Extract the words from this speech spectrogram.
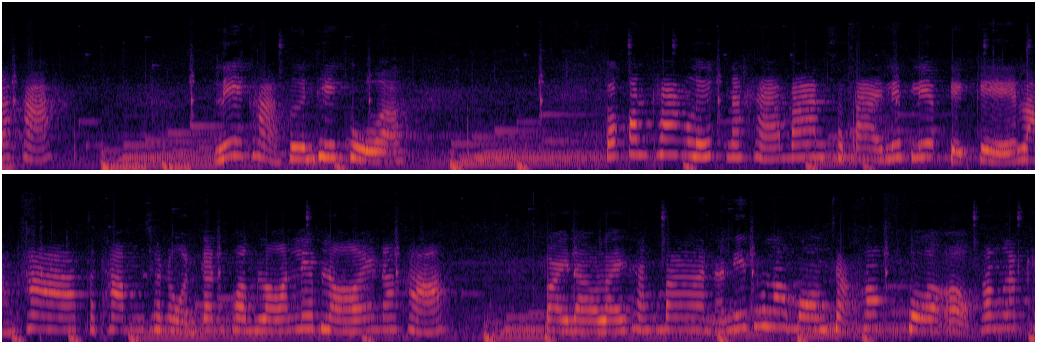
นะคะ นี่ค่ะ พื้นที่ครัว ก็ค่อนข้างลึกนะคะ บ้านสไตล์เรียบๆเก๋ๆหลังคาจะทำฉนวนกันความร้อนเรียบร้อยนะคะไฟดาวไลท์ทั้งบ้าน อันนี้ถ้าเรามองจากห้องครัวออกห้องรับแข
